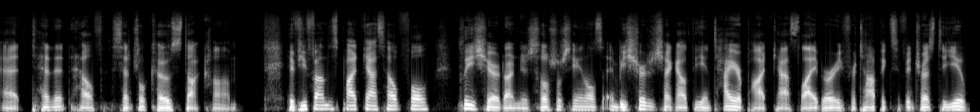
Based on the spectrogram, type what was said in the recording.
at tenethealthcentralcoast.com. If you found this podcast helpful, please share it on your social channels and be sure to check out the entire podcast library for topics of interest to you.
